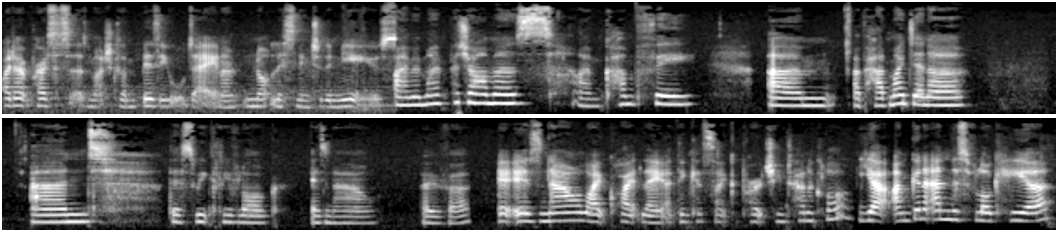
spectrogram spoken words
I don't process it as much because I'm busy all day and I'm not listening to the news. I'm in my pajamas, I'm comfy, um, I've had my dinner and this weekly vlog is now over. It is now like quite late, I think it's like approaching 10 o'clock. Yeah, I'm gonna end this vlog here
